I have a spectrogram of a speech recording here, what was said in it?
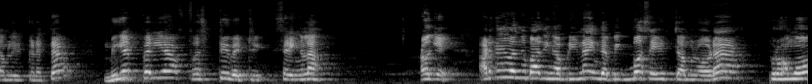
தமிழுக்கு கிடைத்த மிகப்பெரிய ஃபர்ஸ்ட் வெற்றி. சரிங்களா? ஓகே அடுத்தது வந்து பாத்தீங்க அப்படின்னா இந்த பிக் பாஸ் எயிட் தமிழோட ப்ரோமோ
